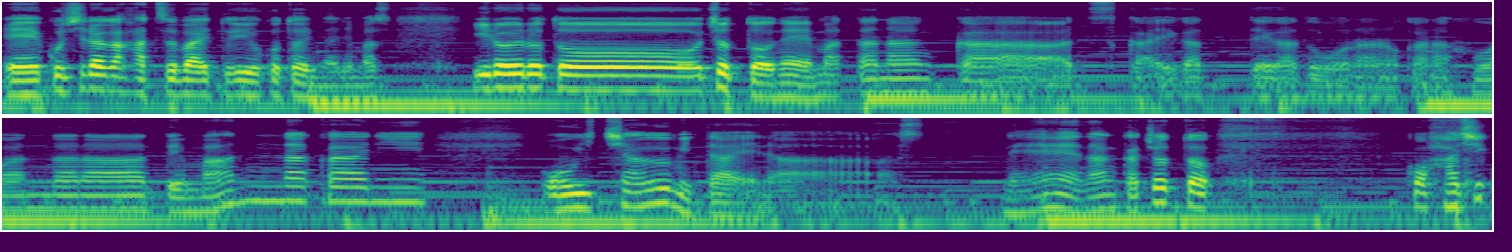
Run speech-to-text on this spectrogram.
えー、こちらが発売ということになります。いろいろと、ちょっとね、またなんか、使い勝手がどうなのかな、不安だなって、真ん中に置いちゃうみたいな、ねなんかちょっと、こう端っ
